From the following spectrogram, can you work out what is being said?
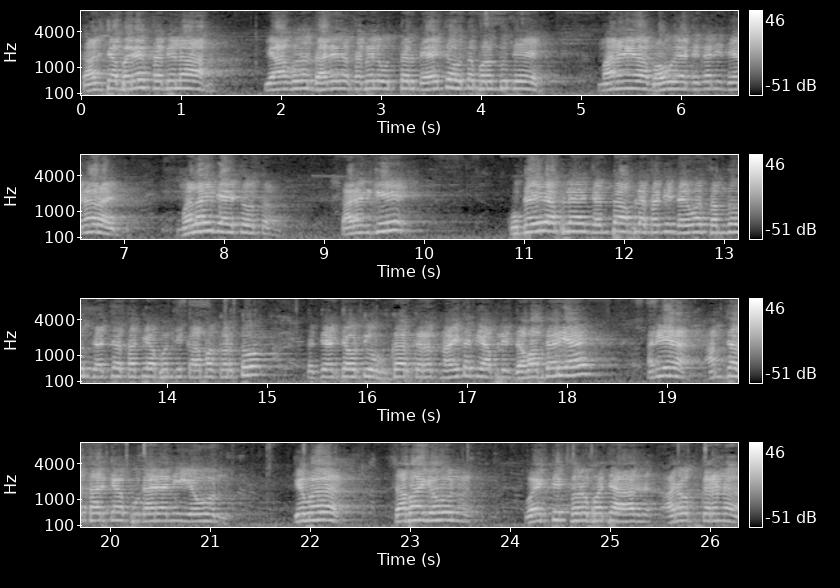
कालच्या बऱ्याच सभेला या अगोदर झालेल्या सभेला उत्तर द्यायचं होतं परंतु ते माननीय भाऊ या ठिकाणी देणार आहेत. मलाही द्यायचं होतं. कारण की कुठेही आपल्या जनता आपल्यासाठी दैवत समजून ज्यांच्यासाठी आपण जी कामं करतो तर त्यांच्यावरती उपकार करत नाही तर ती आपली जबाबदारी आहे. आणि आमच्यासारख्या पुढाऱ्यांनी येऊन केवळ सभा घेऊन वैयक्तिक स्वरूपाचे आरोप करणं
